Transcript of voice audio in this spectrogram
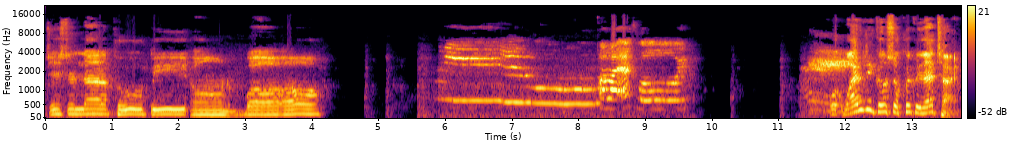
Just a lot of poopy on the Well, why did it go so quickly that time?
